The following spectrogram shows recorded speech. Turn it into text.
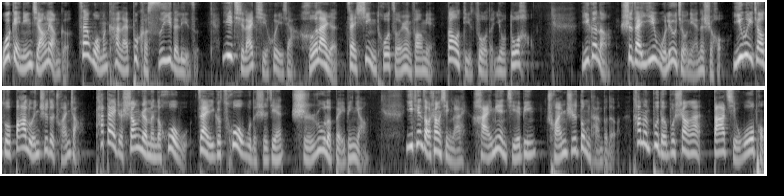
我给您讲两个在我们看来不可思议的例子，一起来体会一下荷兰人在信托责任方面到底做的有多好。一个呢是在一五六九年的时候，一位叫做巴伦支的船长，他带着商人们的货物，在一个错误的时间驶入了北冰洋。一天早上醒来，海面结冰，船只动弹不得，他们不得不上岸搭起窝棚，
